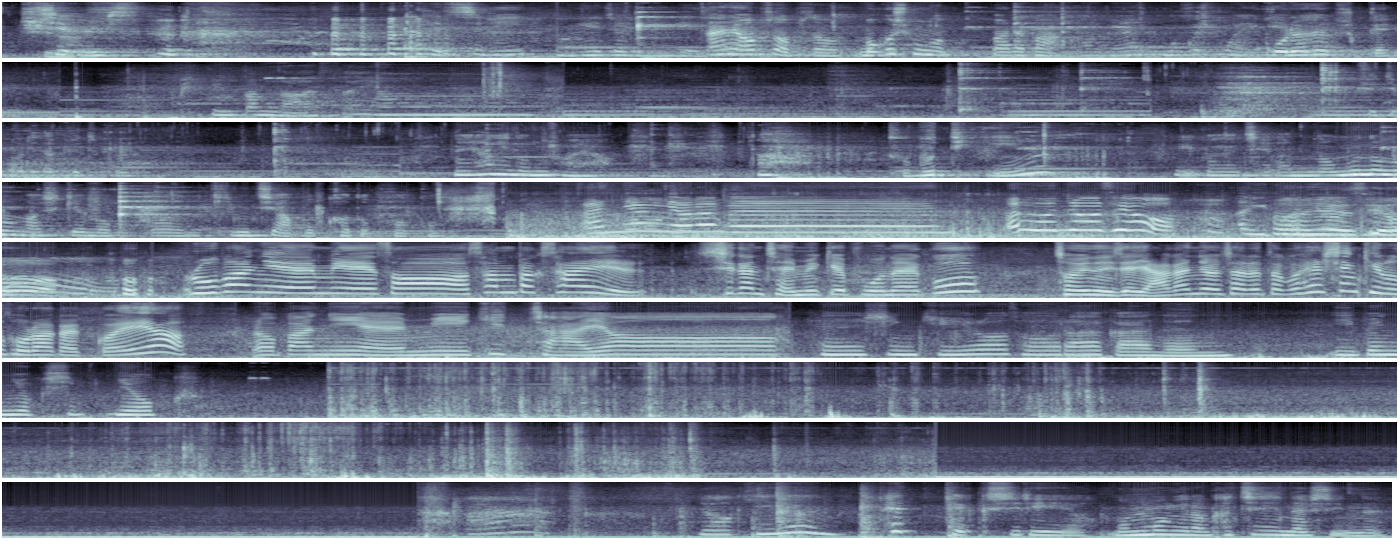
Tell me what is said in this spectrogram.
Cheers. 대습이 정해져 있는 게 아니 없어 없어. 먹고 싶은 거 말해봐. 그래? 먹고 싶은 거 얘기해. 고려해줄게. 비빔밥 나왔어요. 뷰티풀이다 뷰티풀. 네 향이 너무 좋아요. 아 두부튀김. 이거는 제가 너무너무 맛있게 먹었던 김치 아보카도 버거. 안녕 여러분. 아유 안녕하세요. 아이고, 안녕하세요. 로바니에미에서 3박 4일 시간 재밌게 보내고 저희는 이제 야간 열차를 타고 헬싱키로 돌아갈 거예요. 로바니에미 기차역 헬싱키로 돌아가는 266 여기는 펫 객실이에요. 멍멍이랑 같이 지낼 수 있는.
